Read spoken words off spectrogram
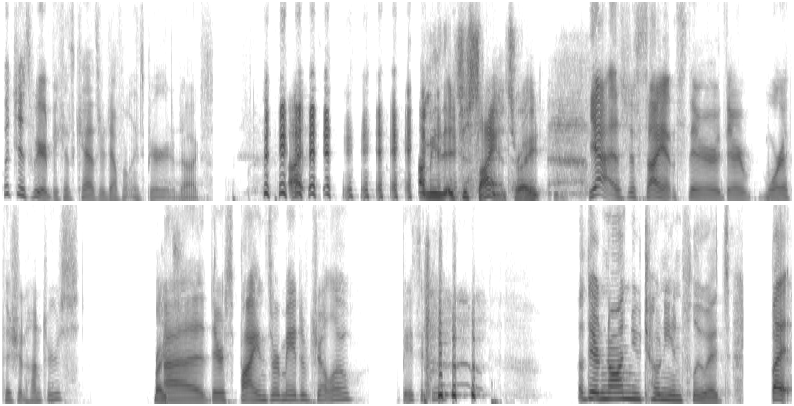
Which is weird because cats are definitely superior to dogs. I- I mean, it's just science, right? yeah, it's just science. They're they're more efficient hunters. Right. Uh, their spines are made of jello, basically. They're non-Newtonian fluids. But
